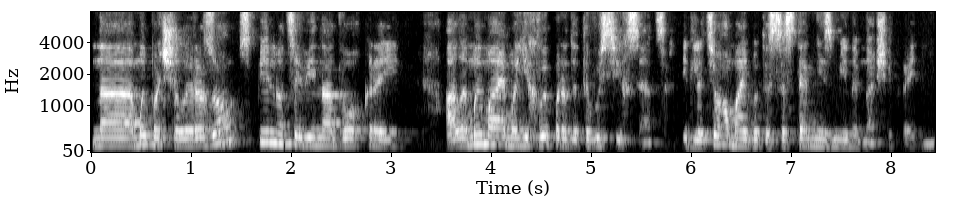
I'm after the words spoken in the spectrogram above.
На ми почали разом спільно. Це війна двох країн, але ми маємо їх випередити в усіх сенсах, і для цього мають бути системні зміни в нашій країні.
